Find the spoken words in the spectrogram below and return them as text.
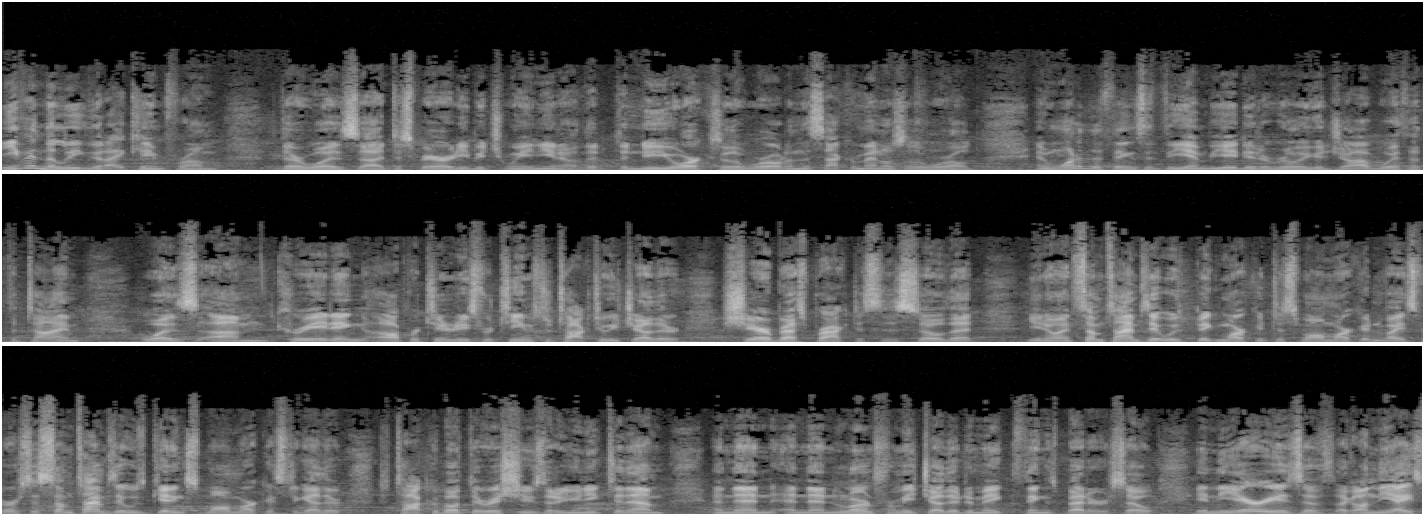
even the league that I came from, there was uh, disparity between you know the, the New Yorks of the world and the Sacramentos of the world. And one of the things that the NBA did a really good job with at the time was um, creating opportunities for teams to talk to each other, share best practices, so that you know. And sometimes it was big market to small market, and vice versa. Sometimes it was getting small markets together to talk about their issues that are unique to them, and then and then learn from each other to make things better. So in the areas of like on the ice,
